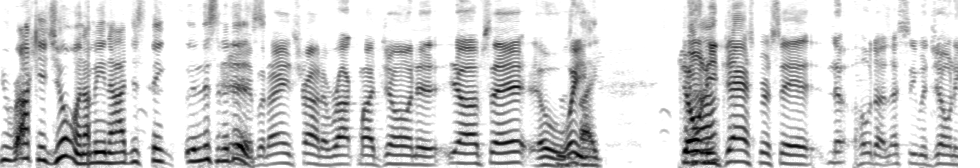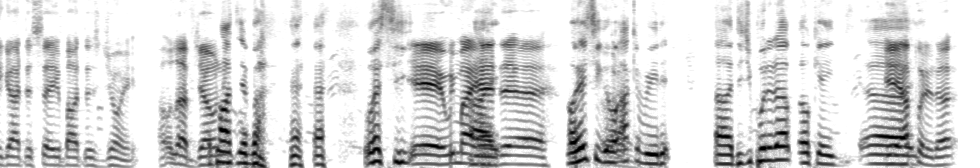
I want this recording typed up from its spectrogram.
you rock your joint. I mean, I just think listen to Yeah, this. but I ain't trying to rock my joint. uh, You know what I'm saying? Oh, wait. like, Joni huh? Jasper said, no, hold up. Let's see what Joni got to say about this joint. Hold up, Joni. about the- about- what's she? yeah, we might All have to. Uh, Oh, here she go. I uh, can read it. Uh, did you put it up? Okay. Uh, yeah, I put it up.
